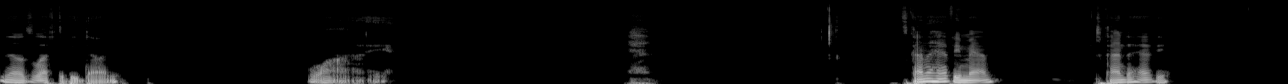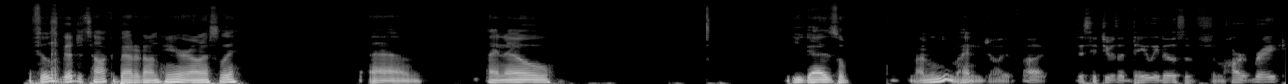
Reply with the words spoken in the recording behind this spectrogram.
that was left to be done. Why? It's kind of heavy, man. It's kind of heavy. It feels good to talk about it on here, honestly. Um, I know you guys will. I mean, you might enjoy it. Fuck, just hit you with a daily dose of some heartbreak.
